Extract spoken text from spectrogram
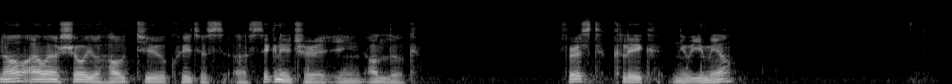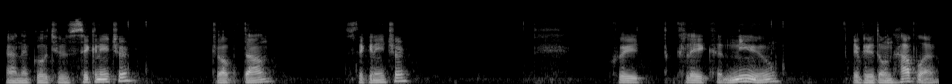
Now I will show you how to create a, signature in Outlook. First, click New Email and go to Signature, drop down Signature, create, click New. If you don't have one,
